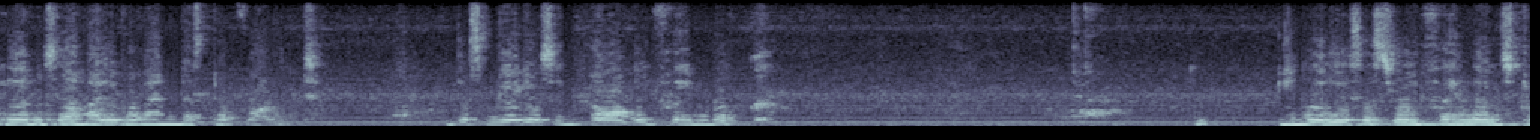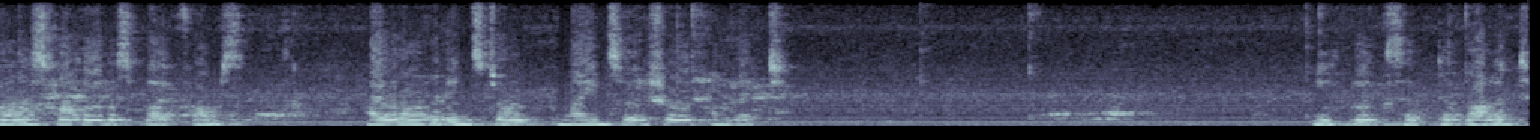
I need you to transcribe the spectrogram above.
here is our Algorand desktop wallet. It is made using Toggle framework. In releases, you will find the installers for various platforms. I have already installed mine, so I'll show you from that. You click Setup Wallet,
